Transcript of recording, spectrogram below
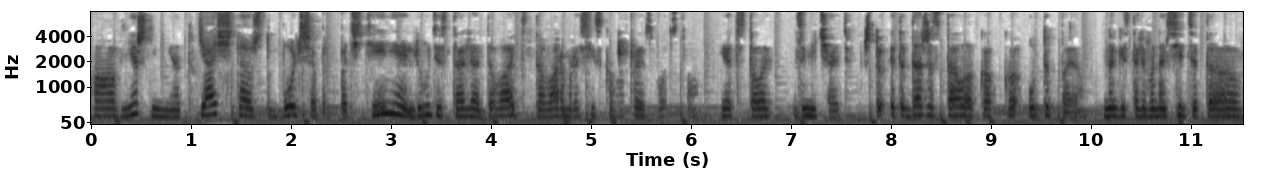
а внешне нет. Я считаю, что большее предпочтение люди стали отдавать товарам российского производства. И это стало замечательно замечать, что это даже стало как УТП. Многие стали выносить это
